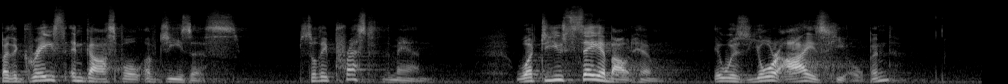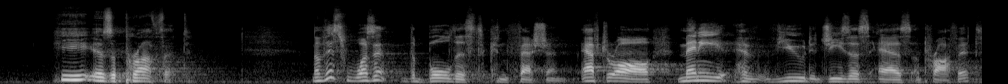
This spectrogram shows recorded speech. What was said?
by the grace and gospel of Jesus. So they pressed the man. What do you say about him? It was your eyes he opened. He is a prophet. Now, this wasn't the boldest confession. After all, many have viewed Jesus as a prophet.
